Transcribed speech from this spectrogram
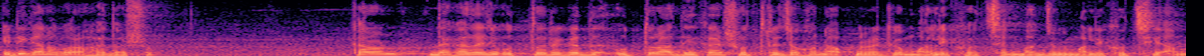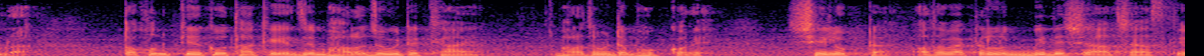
এটি কেন করা হয় দর্শক? কারণ দেখা যায় যে উত্তরাধিকার উত্তরাধিকার সূত্রে যখন আপনারা কেউ মালিক হচ্ছেন বা জমি মালিক হচ্ছি আমরা তখন কেউ কেউ থাকে যে ভালো জমিটা খায়, ভালো জমিটা ভোগ করে। সেই লোকটা, অথবা একটা লোক বিদেশে আছে আজকে,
